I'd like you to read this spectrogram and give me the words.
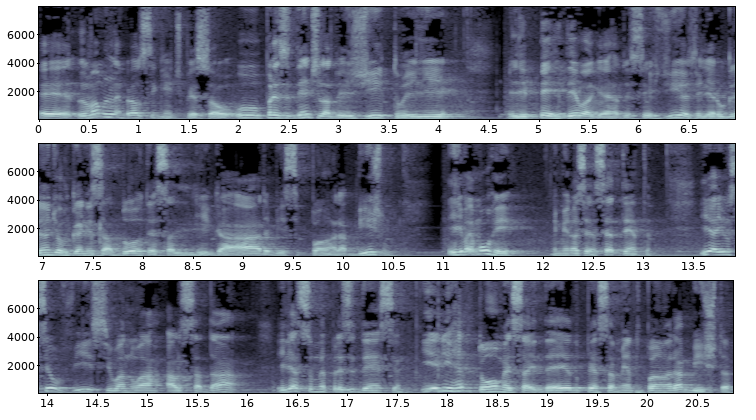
é, vamos lembrar o seguinte, pessoal. O presidente lá do Egito, ele, ele perdeu a Guerra dos Seis Dias, ele era o grande organizador dessa Liga Árabe, esse pan-arabismo. Ele vai morrer em 1970. E aí o seu vice, o Anwar al-Sadat, ele assume a presidência. E ele retoma essa ideia do pensamento pan-arabista.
